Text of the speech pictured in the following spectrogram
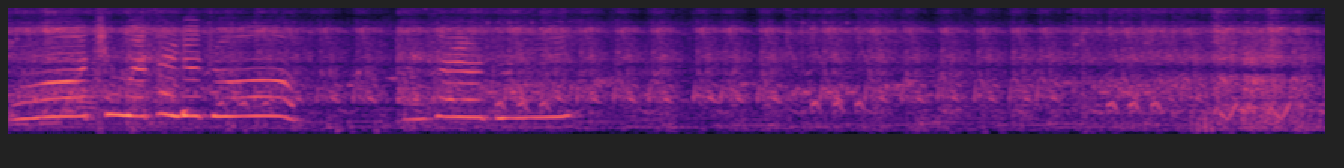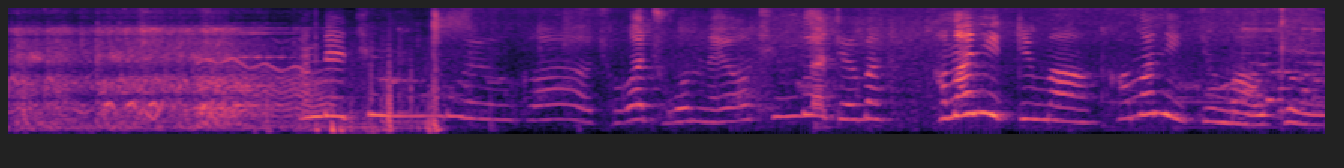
오, 친구야 살려줘. 안 살려줘. 안돼 친구가 저가 죽었네요. 친구야 제발 가만히 있지 마. 가만히 있지 마. 오케이.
